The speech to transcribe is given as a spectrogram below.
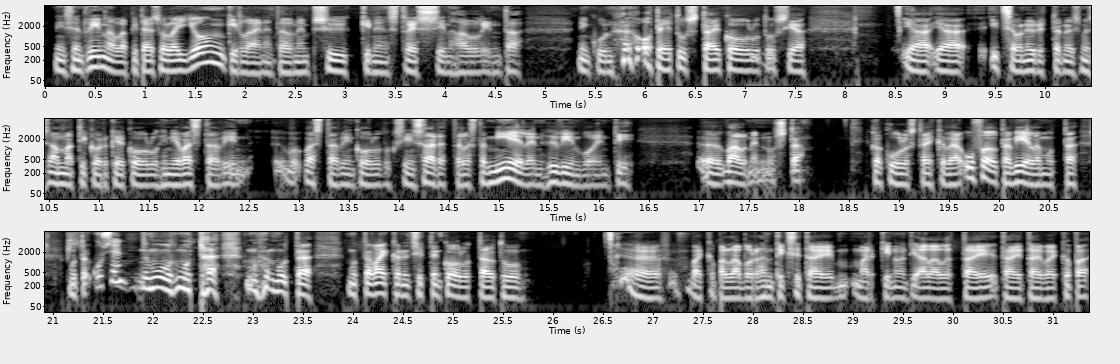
niin sen rinnalla pitäisi olla jonkinlainen tällainen psyykkinen stressinhallinta, niin kuin opetus tai koulutus. Ja, ja, ja itse olen yrittänyt esimerkiksi ammattikorkeakouluihin ja vastaaviin, vastaaviin koulutuksiin saada tällaista mielen hyvinvointivalmennusta joka kuulostaa ehkä vähän ufolta vielä, mutta, mutta, mu, mutta, mutta, mutta vaikka nyt sitten kouluttautuu vaikkapa laborantiksi tai markkinointialalle tai, tai, tai vaikkapa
